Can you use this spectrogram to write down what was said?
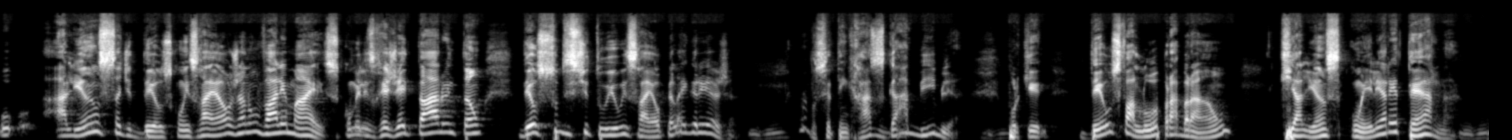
O, a aliança de Deus com Israel já não vale mais. Como eles rejeitaram, então, Deus substituiu Israel pela igreja. Uhum. Mas você tem que rasgar a Bíblia, uhum. porque Deus falou para Abraão que a aliança com ele era eterna. Uhum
